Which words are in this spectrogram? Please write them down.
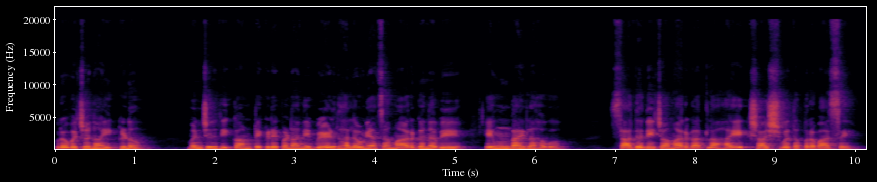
प्रवचनं ऐकणं म्हणजे रिकामटेकडेपणाने वेळ घालवण्याचा मार्ग नव्हे हे उंगायला हवं. साधनेच्या मार्गातला हा एक शाश्वत प्रवास आहे.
